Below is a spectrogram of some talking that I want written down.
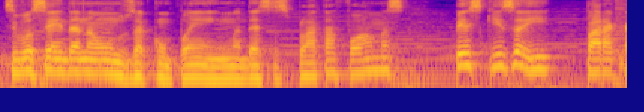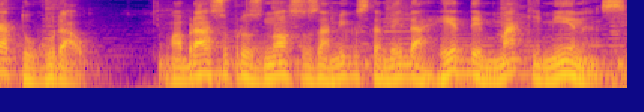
Se você ainda não nos acompanha em uma dessas plataformas, pesquisa aí Paracatu Rural. Um abraço para os nossos amigos também da Redemac Minas.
